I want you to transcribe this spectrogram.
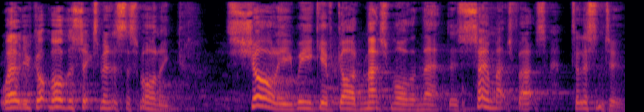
well, you've got more than six minutes this morning. Surely we give God much more than that. There's so much for us to listen to.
